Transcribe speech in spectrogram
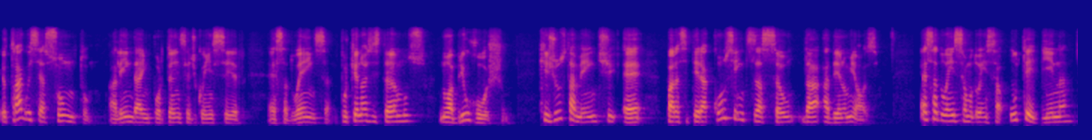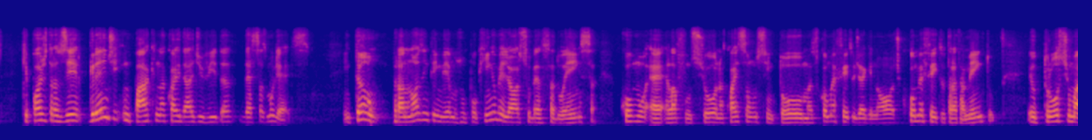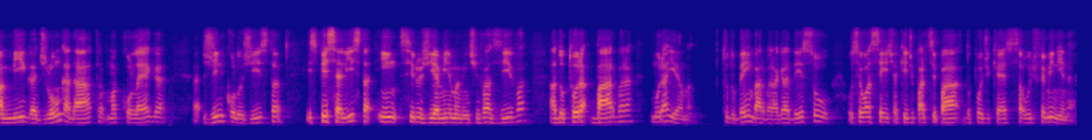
Eu trago esse assunto além da importância de conhecer essa doença, porque nós estamos no Abril Roxo, que justamente é para se ter a conscientização da adenomiose. Essa doença é uma doença uterina que pode trazer grande impacto na qualidade de vida dessas mulheres. Então, para nós entendermos um pouquinho melhor sobre essa doença, como é, ela funciona, quais são os sintomas, como é feito o diagnóstico, como é feito o tratamento, eu trouxe uma amiga de longa data, uma colega ginecologista, especialista em cirurgia minimamente invasiva, a doutora Bárbara Murayama. Tudo bem, Bárbara? Agradeço o seu aceite aqui de participar do podcast Saúde Feminina.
